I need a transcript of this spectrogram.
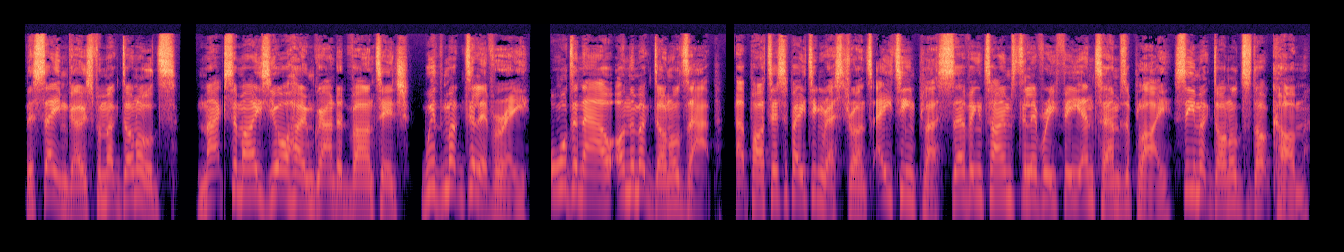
The same goes for McDonald's. Maximize your home ground advantage with McDelivery. Order now on the McDonald's app. At participating restaurants, 18 plus serving times, delivery fee, and terms apply. See McDonald's.com.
